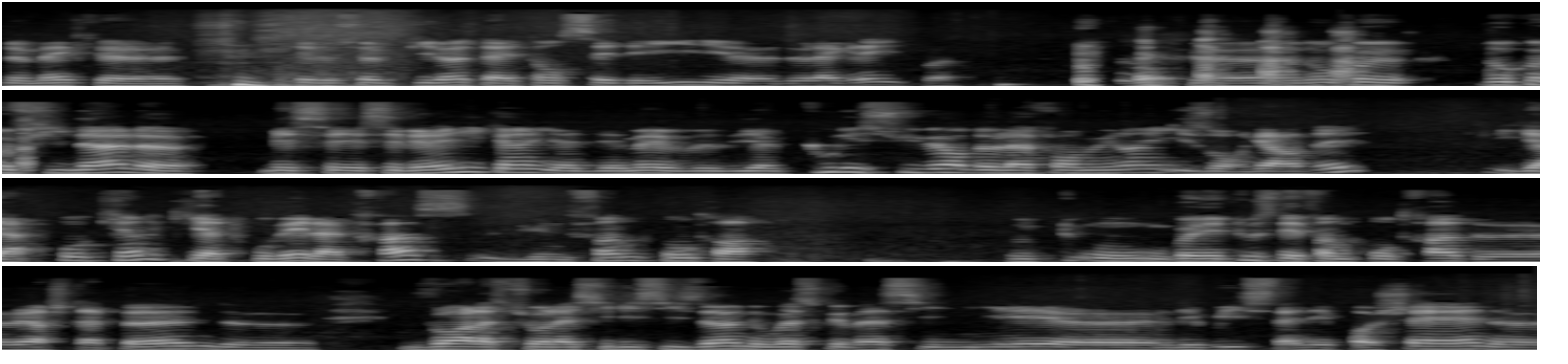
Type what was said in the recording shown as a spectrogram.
Le mec euh, c'est le seul pilote à être en CDI euh, de la grille quoi. Donc euh, donc, euh, donc au final mais c'est c'est véridique hein, il y a des mecs il y a tous les suiveurs de la Formule 1, ils ont regardé, il y a aucun qui a trouvé la trace d'une fin de contrat. On connaît tous les fins de contrat de Verstappen, de voir là sur la silly season où est-ce que va signer euh, Lewis l'année prochaine. euh,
